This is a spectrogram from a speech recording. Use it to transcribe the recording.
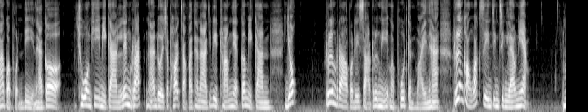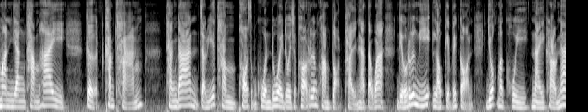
มากกว่าผลดีนะคะก็ช่วงที่มีการเร่งรัดนะโดยเฉพาะจากประธานาธิบดีทรัมป์เนี่ยก็มีการยกเรื่องราวบริษัทเรื่องนี้มาพูดกันไว้นะคะเรื่องของวัคซีนจริง ๆ แล้วเนี่ยมันยังทำให้เกิดคำถามทางด้านจริยธรรมพอสมควรด้วย โดยเฉพาะเรื่องความปลอดภัยนะคะแต่ว่าเดี๋ยวเรื่องนี้เราเก็บไว้ก่อน ยกมาคุยในคราวหน้า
